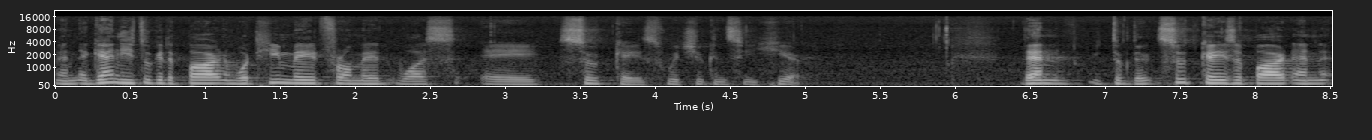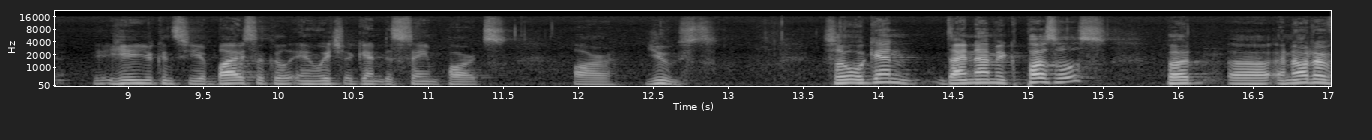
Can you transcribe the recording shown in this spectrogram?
And again, he took it apart, and what he made from it was a suitcase, which you can see here. Then we took the suitcase apart, and here you can see a bicycle in which, again, the same parts are used. So again, dynamic puzzles, but uh, another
